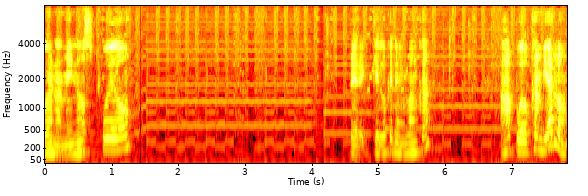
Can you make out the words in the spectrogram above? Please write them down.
Bueno, al menos puedo... Espere, ¿qué es lo que tengo en banca? Ah, puedo cambiarlo.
